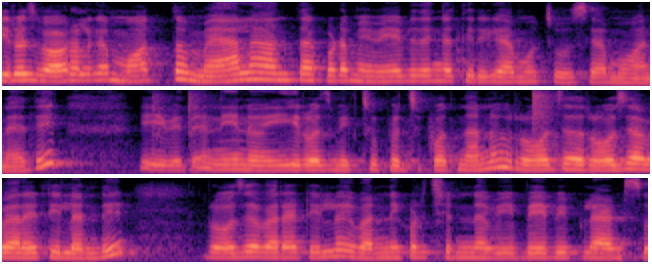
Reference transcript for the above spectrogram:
ఈరోజు ఓవరాల్గా మొత్తం మేళ అంతా కూడా మేము ఏ విధంగా తిరిగాము చూసాము అనేది ఈ విధంగా నేను ఈరోజు మీకు చూపించబోతున్నాను. రోజా రోజా వెరైటీలు అండి. రోజా వెరైటీల్లో ఇవన్నీ కూడా చిన్నవి బేబీ ప్లాంట్స్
